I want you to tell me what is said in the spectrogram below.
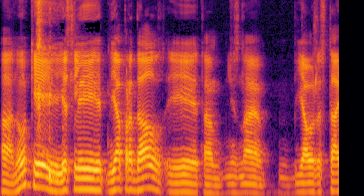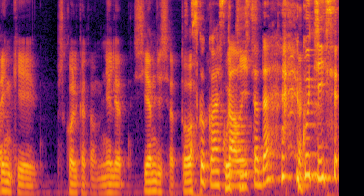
А, ну окей, если я продал и там, не знаю, я уже старенький, сколько там, мне лет 70, то Сколько осталось-то, да? Кутить.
